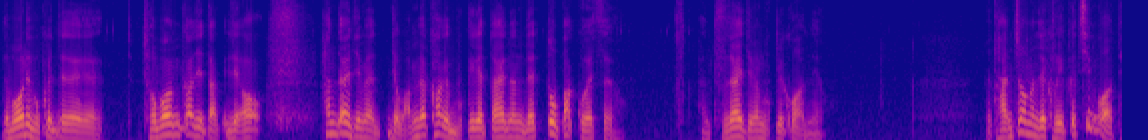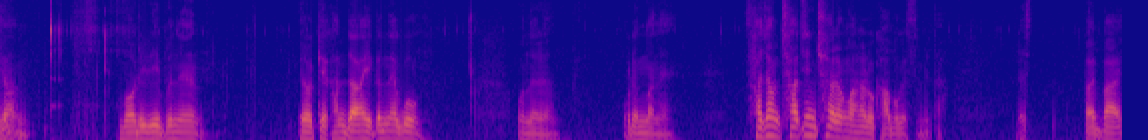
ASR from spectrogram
머리 묶을 때 저번까지 딱 이제 어 한 달 뒤면 이제 완벽하게 묶이겠다 했는데 또 빠꾸 했어요. 한 두 달 뒤면 묶일 것 같네요. 단점은 이제 그게 끝인 것 같아요. 머리 리브는 이렇게 간단하게 끝내고 오늘은 오랜만에 사전 사진 촬영을 하러 가보겠습니다. 바이바이.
